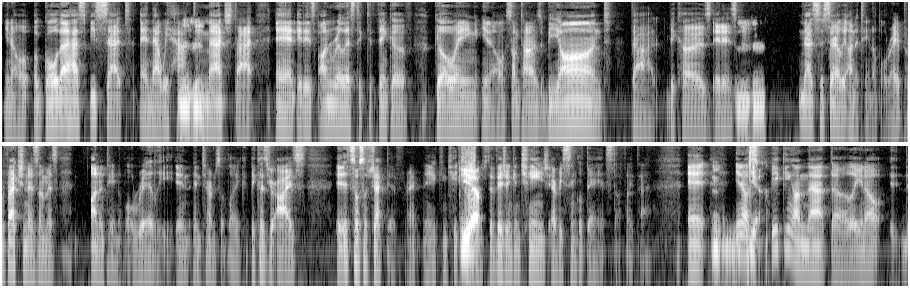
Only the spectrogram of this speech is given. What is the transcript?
you know a goal that has to be set, and that we have to Mhm. match that, and it is unrealistic to think of going you know sometimes beyond that because it is hmm necessarily unattainable, right? Perfectionism is unattainable, really, in in terms of like because your eyes, it's so subjective, right? And You can change, Yeah. the vision can change every single day and stuff like that. And Mm, you know, yeah. speaking on that though, like, you know,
